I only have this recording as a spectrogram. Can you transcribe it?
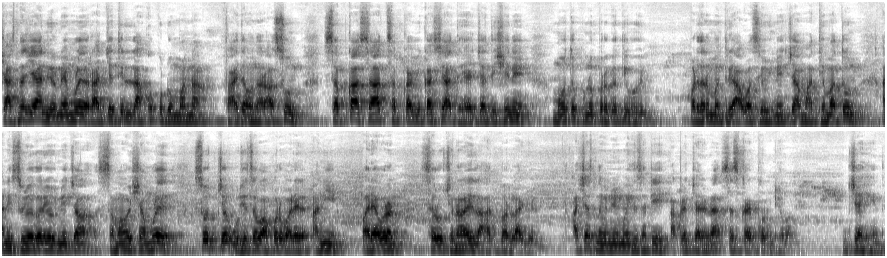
शासनाच्या या निर्णयामुळे राज्यातील लाखो कुटुंबांना फायदा होणार असून सबका साथ सबका विकास या ध्येयाच्या दिशेने महत्त्वपूर्ण प्रगती होईल. प्रधानमंत्री आवास योजनेच्या माध्यमातून आणि सूर्यघर योजनेच्या समावेशामुळे स्वच्छ ऊर्जेचा वापर वाढेल आणि पर्यावरण संरक्षणाला हातभार लागेल. अशाच नवीन माहितीसाठी आपल्या चॅनलला सबस्क्राईब करून ठेवा. जय हिंद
